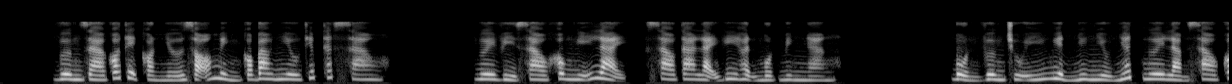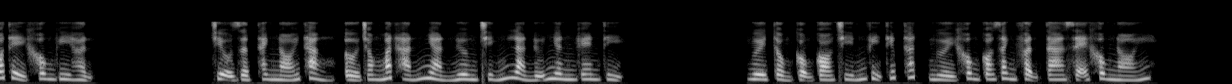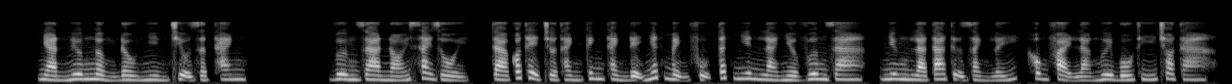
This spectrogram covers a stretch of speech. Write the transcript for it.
vương gia có thể còn nhớ rõ mình có bao nhiêu thiếp thất sao? Ngươi vì sao không nghĩ lại, sao ta lại ghi hận một mình nàng? Bổn vương chú ý huyền như nhiều nhất ngươi làm sao có thể không ghi hận. Triệu giật thanh nói thẳng, ở trong mắt hắn nhàn nương chính là nữ nhân ghen tị. Người tổng cộng có 9 vị thiếp thất, người không có danh phận ta sẽ không nói. Nhàn nương ngẩng đầu nhìn triệu giật thanh. Vương gia nói sai rồi, ta có thể trở thành kinh thành đệ nhất mệnh phụ tất nhiên là nhờ vương gia, nhưng là ta tự giành lấy, không phải là ngươi bố thí cho ta.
